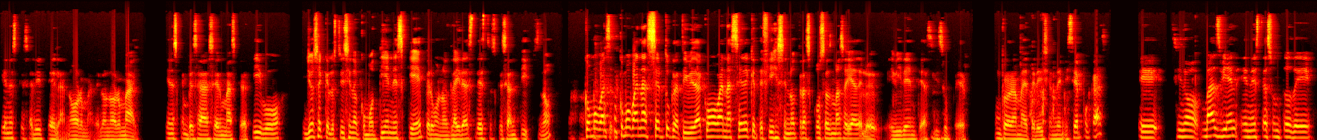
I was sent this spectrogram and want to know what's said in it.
tienes que salirte de la norma, de lo normal. Tienes que empezar a ser más creativo, yo sé que lo estoy diciendo como tienes que, pero bueno, la idea es de estos que sean tips, ¿no? ¿Cómo, vas, ¿Cómo van a ser tu creatividad? ¿Cómo van a ser que te fijes en otras cosas más allá de lo evidente, así súper, un programa de televisión de mis épocas? Eh, sino más bien en este asunto de,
